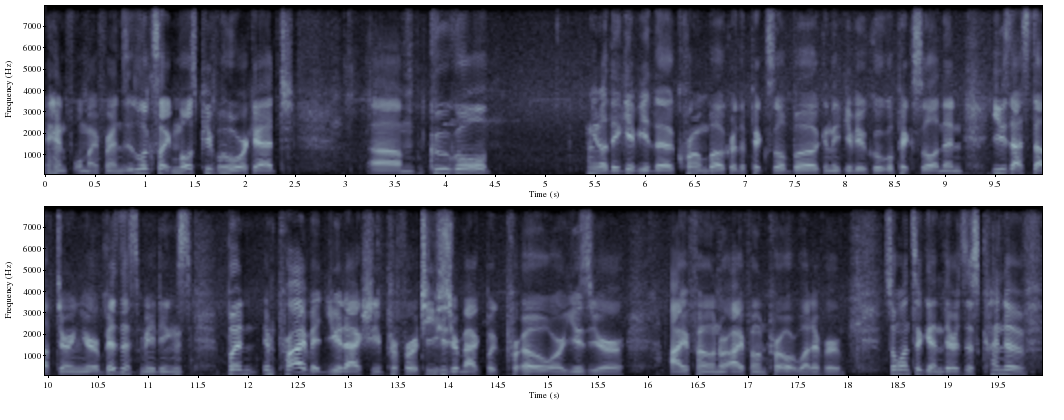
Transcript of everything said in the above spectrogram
a handful of my friends. It looks like most people who work at um, Google you know, they give you the Chromebook or the Pixel book and they give you a Google Pixel and then use that stuff during your business meetings. But in private, you'd actually prefer to use your MacBook Pro or use your iPhone or iPhone Pro or whatever. So once again, there's this kind of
